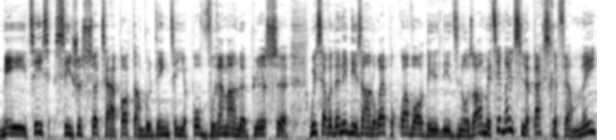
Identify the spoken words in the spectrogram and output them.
Mais c'est juste ça que ça apporte en bout de ligne. Il n'y a pas vraiment de plus. Euh, oui, ça va donner des endroits pourquoi avoir des, dinosaures, mais même si le parc serait fermé,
